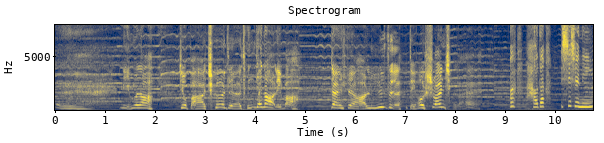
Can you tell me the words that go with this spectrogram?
呃，你们啊，就把车子停在那里吧。但是啊，驴子得要拴起来。”啊，好的，谢谢您。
